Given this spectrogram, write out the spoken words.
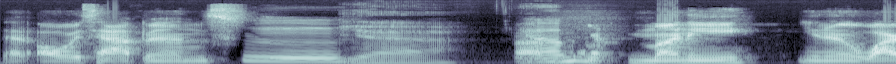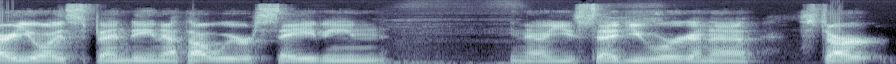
That always happens. Mm. Yeah. Um, mo- money, you know, why are you always spending? I thought we were saving. You know, you said you were going to start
